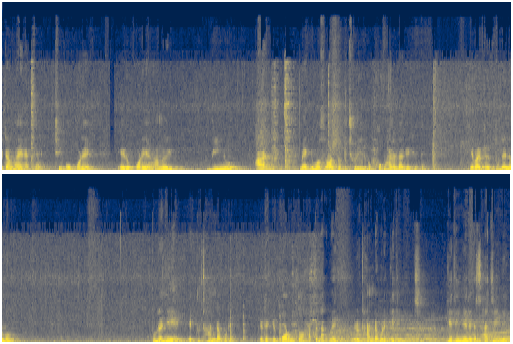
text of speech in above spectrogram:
এটাও হয়ে গেছে। ঠিক উপরে এর উপরে আমি ওই বিনুন আর ম্যাগি মশলা অল্প একটু ছড়িয়ে দেবো। খুব ভালো লাগে খেতে। এবার এটা তুলে নেব। তুলে নিয়ে একটু ঠান্ডা করে এটাকে গরম তো হাতে লাগবে, একটু ঠান্ডা করে কেটে নিচ্ছি। কেটে নিয়ে এটাকে সাজিয়ে নেব।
